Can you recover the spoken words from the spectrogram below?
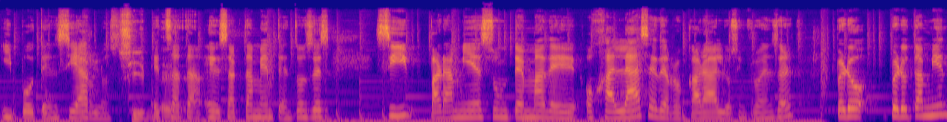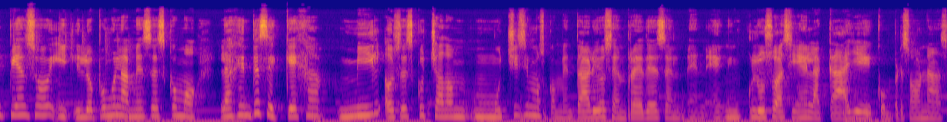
y potenciarlos. Sí, eh, exactamente. Entonces, sí, para mí es un tema de ojalá se derrocara a los influencers, pero, pero también pienso y, lo pongo en la mesa, es como la gente se queja mil, os he escuchado muchísimos comentarios en redes, en, incluso así en la calle, con personas,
